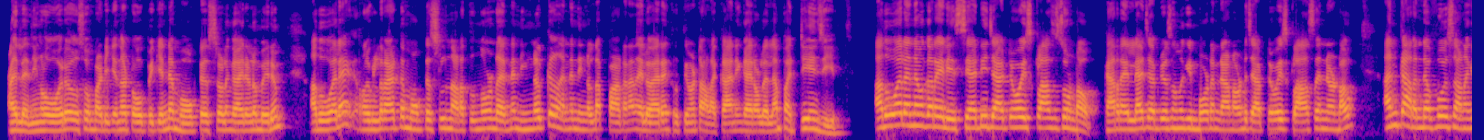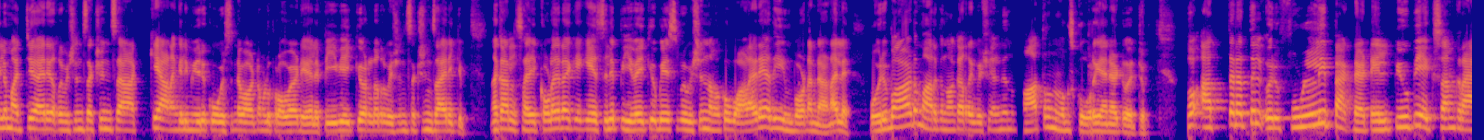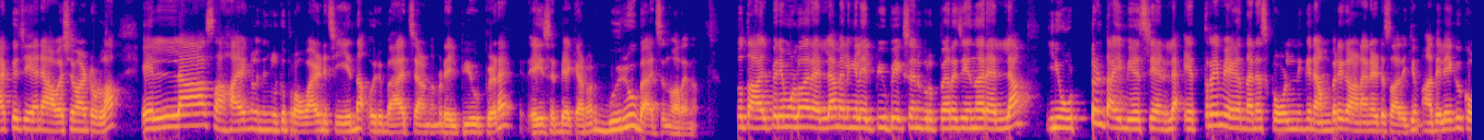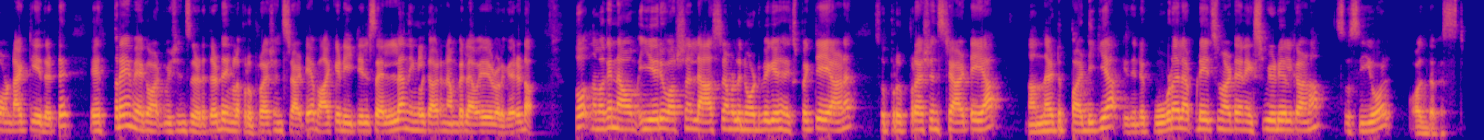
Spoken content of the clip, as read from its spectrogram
അല്ലേ? നിങ്ങൾ ഓരോ ദിവസവും പഠിക്കുന്ന ടോപ്പിക്കിന്റെ മോക്ക് ടെസ്റ്റുകളും കാര്യങ്ങളും വരും. അതുപോലെ റെഗുലർ ആയിട്ട് മോക്ക് ടെസ്റ്റുകൾ നടത്തുന്നതുകൊണ്ട് തന്നെ നിങ്ങൾക്ക് തന്നെ നിങ്ങളുടെ പഠന നിലവാരം കൃത്യമായിട്ട് അളക്കാനും കാര്യങ്ങളെല്ലാം പറ്റുകയും ചെയ്യും. അതുപോലെ തന്നെ നമുക്കറിയാം S C R T chapter wise classes ഉണ്ടാവും. കാരണം എല്ലാ ചാപ്റ്റേഴ്സും നമുക്ക് ഇമ്പോർട്ടന്റ് ആണ്. അതുകൊണ്ട് ചാപ്റ്റർ വൈസ് ക്ലാസ് തന്നെ ഉണ്ടാവും. ആൻഡ് കറന്റ് അഫേഴ്സ് ആണെങ്കിലും മറ്റു കാര്യം റിവിഷൻ സെക്ഷൻസ് ഒക്കെ ആണെങ്കിലും ഈ ഒരു കോഴ്സിന്റെ ഭാഗത്ത് നമ്മൾ പ്രൊവൈഡ് ചെയ്യാം പി വി ക്യൂ ഉള്ള റിവിഷൻ സെക്ഷൻസ് ആയിരിക്കും. നമുക്കറിയാം സൈക്കോളജിയുടെ ഒക്കെ കേസിൽ P Y Q based revision നമുക്ക് വളരെയധികം ഇമ്പോർട്ടന്റ് ആണ്. അല്ലേ ഒരുപാട് മാർക്ക് നമുക്ക് റിവിഷനിൽ നിന്ന് മാത്രം നമുക്ക് സ്കോർ ചെയ്യാനായിട്ട് പറ്റും. സോ അത്തരത്തിൽ ഒരു ഫുള്ളി പാക്ഡ് ആയിട്ട് L P U P exam crack ചെയ്യാൻ ആവശ്യമായിട്ടുള്ള എല്ലാ സഹായങ്ങളും നിങ്ങൾക്ക് പ്രൊവൈഡ് ചെയ്യുന്ന ഒരു ബാച്ചാണ് നമ്മുടെ എൽ പി യു പിയുടെ A C B academy Guru batch എന്ന് പറയുന്നത്. സോ താല്പര്യമുള്ളവരെല്ലാം അല്ലെങ്കിൽ എൽ പി യു പി എക്സാമിന് പ്രിപ്പയർ ചെയ്യുന്നവരെല്ലാം ഇനി ഒട്ടും ടൈം വേസ്റ്റ് ചെയ്യാനില്ല. എത്രയും വേഗം തന്നെ സ്ക്രോളിൽ നിങ്ങൾക്ക് നമ്പർ കാണാനായിട്ട് സാധിക്കും. അതിലേക്ക് കോൺടാക്ട് ചെയ്തിട്ട് എത്രയും വേഗം അഡ്മിഷൻസ് എടുത്തിട്ട് നിങ്ങൾ പ്രിപ്പറേഷൻ സ്റ്റാർട്ട് ചെയ്യുക. ബാക്കി ഡീറ്റെയിൽസ് എല്ലാം നിങ്ങൾക്ക് അവർ നമ്പറിൽ അവൈലബിൾ ആക്കുക കേട്ടോ. സോ നമുക്ക് ഈ ഒരു വർഷം ലാസ്റ്റ് നമ്മൾ നോട്ടിഫിക്കേഷൻ എക്സ്പെക്ട് ചെയ്യാണ് സോ പ്രിപ്പറേഷൻ സ്റ്റാർട്ട് ചെയ്യുക. നന്നായിട്ട് പഠിക്കുക. ഇതിന്റെ കൂടുതൽ അപ്ഡേറ്റ്സുമായിട്ട് നെക്സ്റ്റ് വീഡിയോയിൽ കാണാം. So see all all the best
